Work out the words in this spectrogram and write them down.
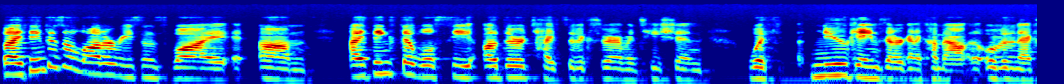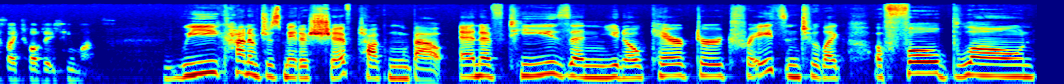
But I think there's a lot of reasons why um, I think that we'll see other types of experimentation with new games that are going to come out over the next like 12 to 18 months we kind of just made a shift talking about NFTs and you know character traits into like a full blown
